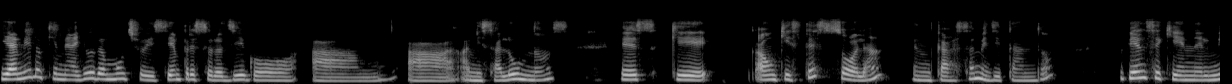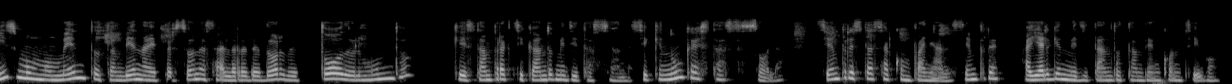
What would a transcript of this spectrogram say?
Y a mí lo que me ayuda mucho, y siempre se lo digo a, a, a mis alumnos, es que aunque estés sola en casa meditando, piense que en el mismo momento también hay personas alrededor de todo el mundo que están practicando meditación. Así que nunca estás sola, siempre estás acompañada, siempre hay alguien meditando también contigo.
